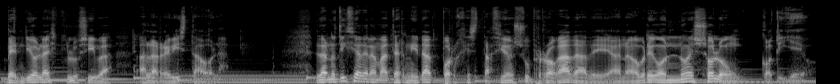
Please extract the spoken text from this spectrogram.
vendió la exclusiva a la revista Hola. La noticia de la maternidad por gestación subrogada de Ana Obregón no es solo un cotilleo.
